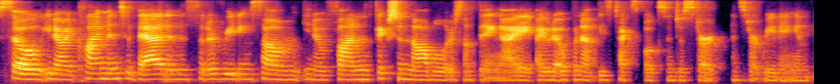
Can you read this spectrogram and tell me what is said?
So, you know, I'd climb into bed and instead of reading some, you know, fun fiction novel or something, I, I would open up these textbooks and just start and start reading. And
